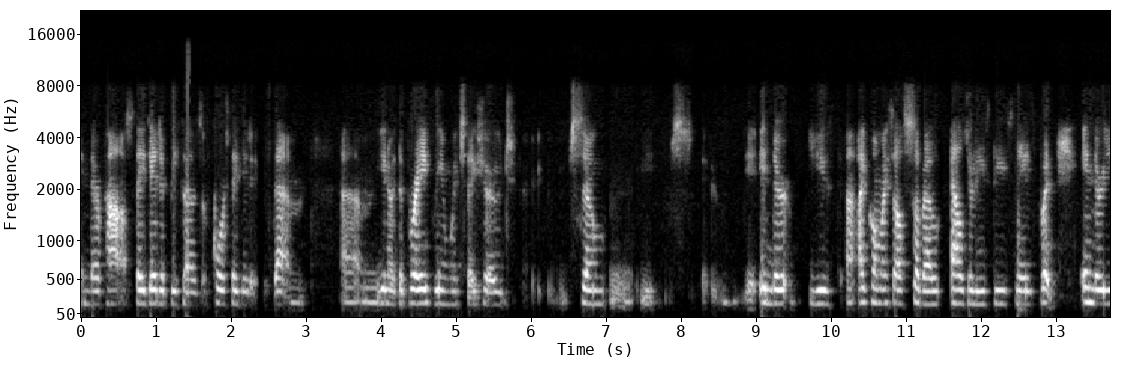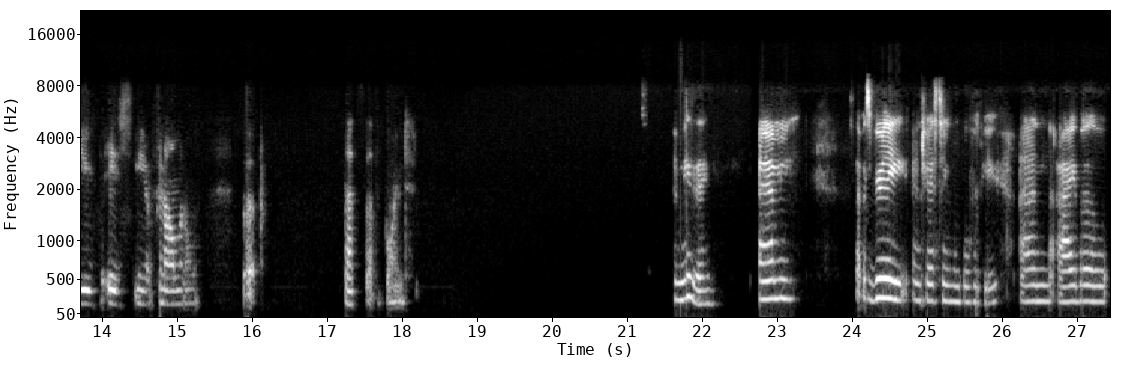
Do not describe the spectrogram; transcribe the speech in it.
in their past. They did it because of course they did it with them. Um, you know the bravery in which they showed so in their youth i call myself sub elderly these days but in their youth is you know phenomenal. But that's that's the point. Amazing. Um that was really interesting from both of you, and I will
